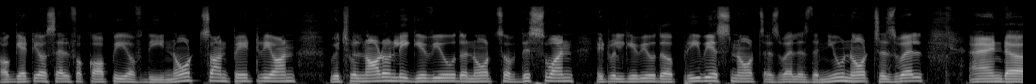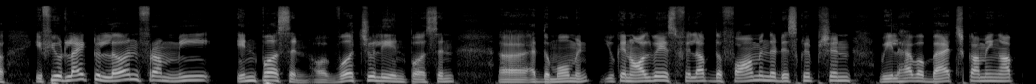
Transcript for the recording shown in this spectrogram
or get yourself a copy of the notes on patreon which will not only give you the notes of this one it will give you the previous notes as well as the new notes as well. And and uh, if you'd like to learn from me in person or virtually in person uh, at the moment you can always fill up the form in the description. We'll have a batch coming up.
